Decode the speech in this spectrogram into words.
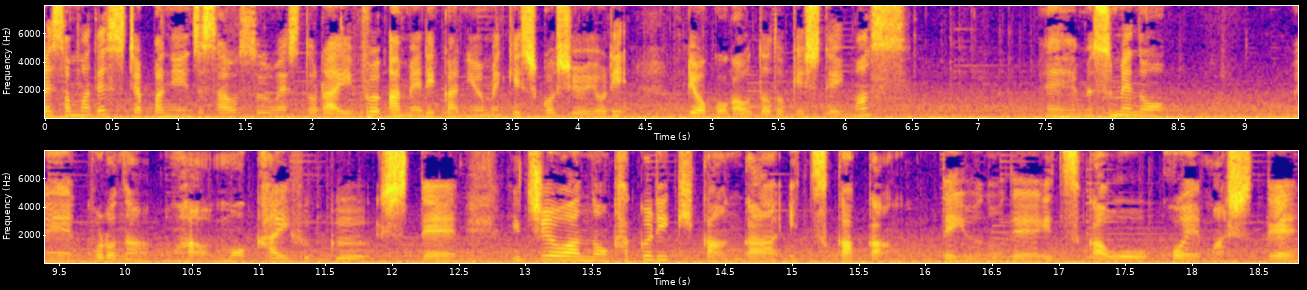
れ様です。ジャパニーズサウスウエストライフアメリカニューメキシコ州より涼子がお届けしています、えー、娘の、えー、コロナはもう回復して一応あの隔離期間が5日間っていうので5日を超えまして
